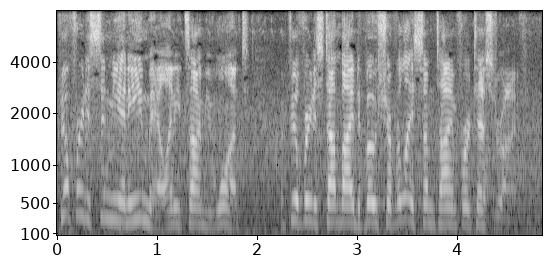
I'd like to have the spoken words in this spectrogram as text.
Feel free to send me an email anytime you want, and feel free to stop by DeVoe Chevrolet sometime for a test drive.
